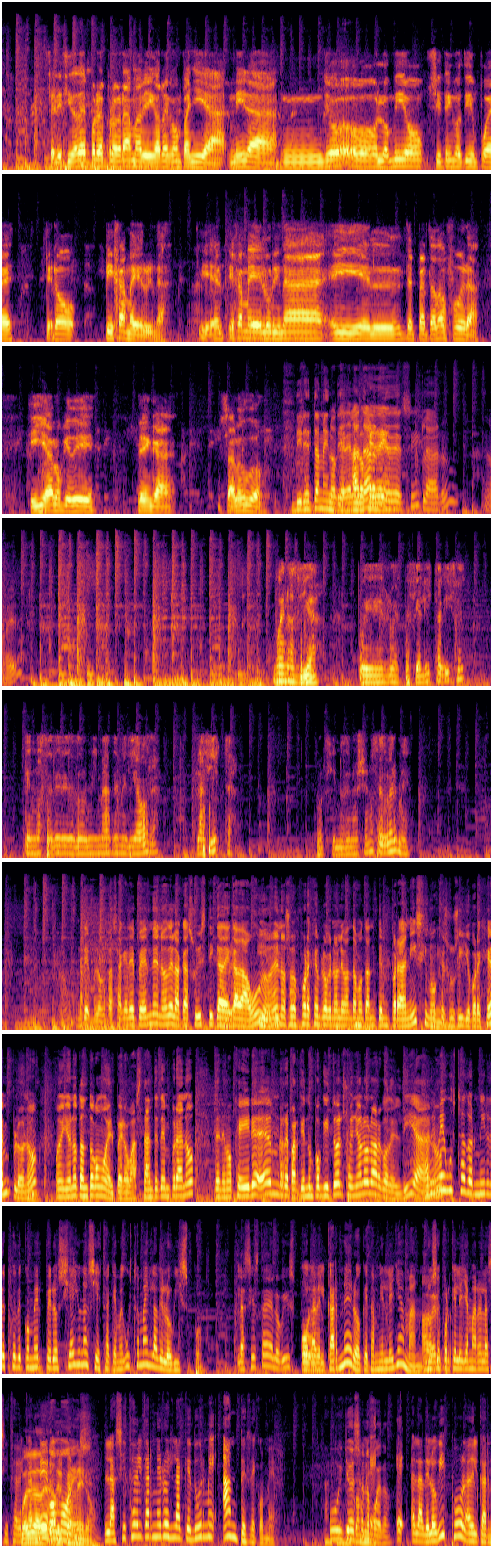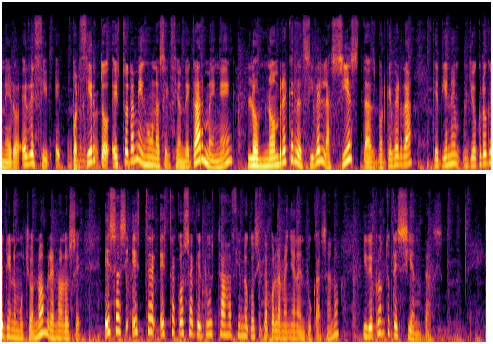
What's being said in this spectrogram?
Felicidades por el programa Vigor de Compañía. Mira, mm, yo lo mío, si tengo tiempo es, pero pijama y orinar. Sí, El pijama y el orinar y el despertador fuera. Y ya lo que dé. Venga, saludos. Directamente. Lo que de a la que tarde, dé. sí, claro. A ver. Buenos días. Pues los especialistas dicen que no se debe de dormir más de media hora la fiesta. Porque si no de noche no se duerme. De- lo que pasa que depende ¿no? de la casuística de cada uno. y- ¿eh? y- Nosotros, por ejemplo, que nos levantamos tan tempranísimo, Sí. Jesús y yo, por ejemplo, ¿no? Bueno, yo no tanto como él, pero bastante temprano, tenemos que ir eh, repartiendo un poquito el sueño a lo largo del día. A mí me gusta dormir después de comer, pero si hay una siesta que me gusta más es la del obispo. La siesta del obispo. O la del carnero, que también le llaman. A no ver, sé por qué le llamará la siesta del ¿Cuál es la de- carnero. del ¿Cómo es? carnero? La siesta del carnero es la que duerme antes de comer. Uy, yo eso no puedo. Eh, la del obispo o la del carnero. Es decir, eh, por no cierto, esto también es una sección de Carmen, ¿eh? Los nombres que reciben las siestas, porque es verdad que tienen, yo creo que tiene muchos nombres, no lo sé. Esa, esta, esta cosa que tú estás haciendo cosita por la mañana en tu casa, ¿no? Y de pronto te sientas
